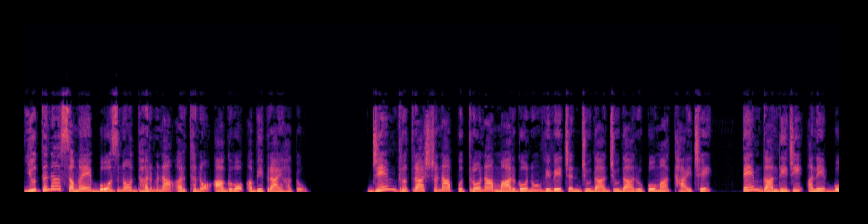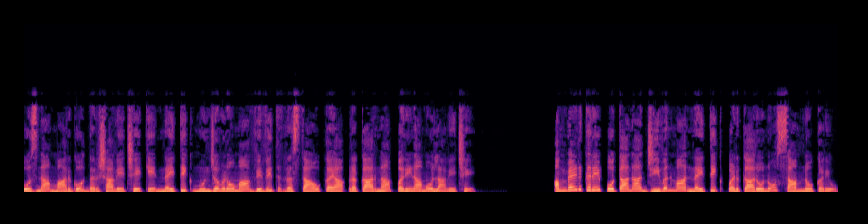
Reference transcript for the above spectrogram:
યુદ્ધના સમયે બોઝનો ધર્મના અર્થનો આગવો અભિપ્રાય હતો. જેમ ધૃતરાષ્ટ્રના પુત્રોના માર્ગોનું વિવેચન જુદા જુદા રૂપોમાં થાય છે તેમ ગાંધીજી અને બોઝના માર્ગો દર્શાવે છે કે નૈતિક મૂંઝવણોમાં વિવિધ રસ્તાઓ કયા પ્રકારના પરિણામો લાવે છે. અંબેડકરે પોતાના જીવનમાં નૈતિક પડકારોનો સામનો કર્યો.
